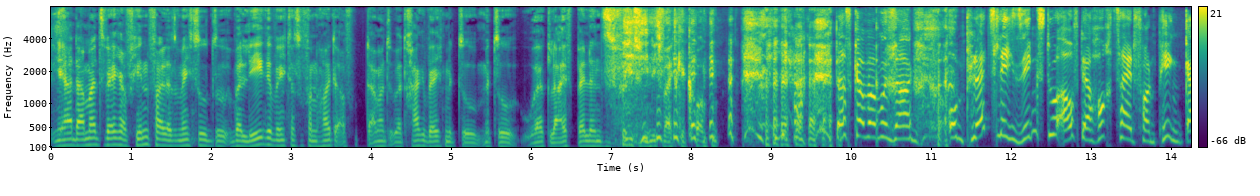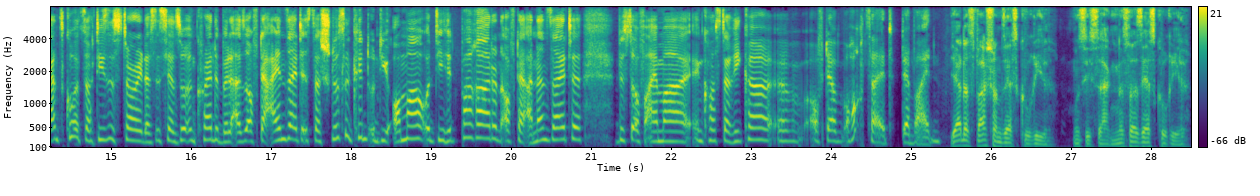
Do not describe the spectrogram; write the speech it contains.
Ja, damals wäre ich auf jeden Fall, also wenn ich so, so überlege, wenn ich das so von heute auf damals übertrage, wäre ich mit so, mit so Work-Life-Balance-Wünschen nicht weit gekommen. ja, das kann man wohl sagen. Und plötzlich singst du auf der Hochzeit von Pink. Ganz kurz noch diese Story, das ist ja so incredible. Also auf der einen Seite ist das Schlüsselkind und die Oma und die Hitparade und auf der anderen Seite bist du auf einmal in Costa Rica äh, auf der Hochzeit der beiden. Ja, das war schon sehr skurril muss ich sagen. Das war sehr skurril.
